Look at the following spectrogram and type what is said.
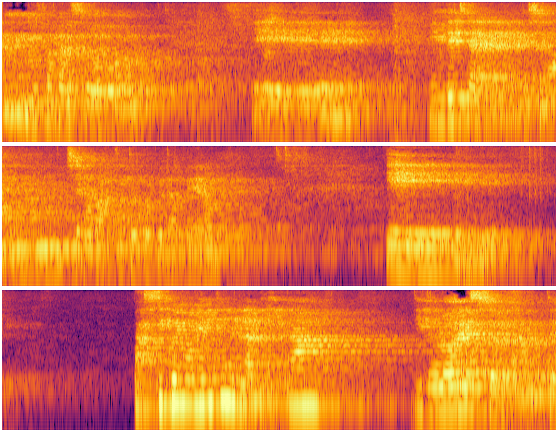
non sa fare il suo lavoro. E invece, invece no, non c'era battito proprio davvero. E passi quei momenti nella vita di dolore assordante,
